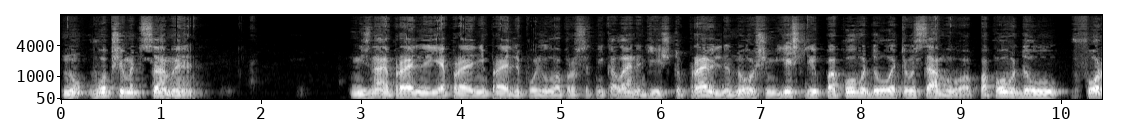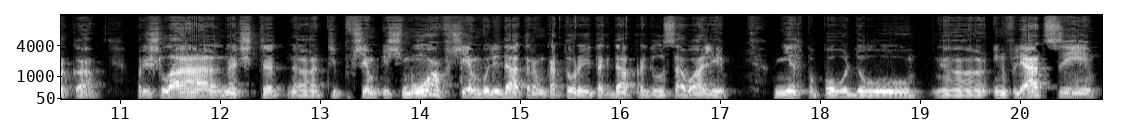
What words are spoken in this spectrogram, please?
Ну, в общем, это самое. Не знаю, правильно ли я правильно, неправильно понял вопрос от Николая. Надеюсь, что правильно. Но, в общем, если по поводу этого самого, по поводу форка, пришла, значит, типа всем письмо, всем валидаторам, которые тогда проголосовали нет по поводу э, инфляции,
